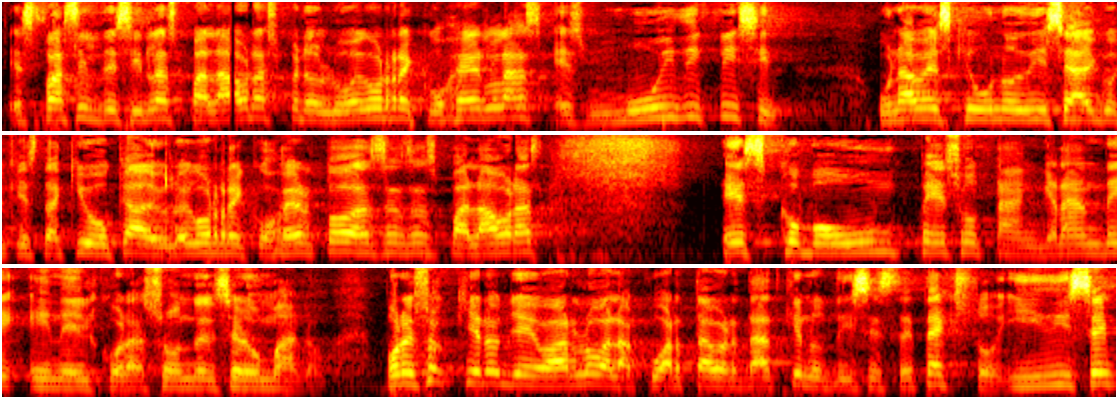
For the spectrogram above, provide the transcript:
es fácil decir las palabras, pero luego recogerlas es muy difícil. Una vez que uno dice algo que está equivocado y luego recoger todas esas palabras, es como un peso tan grande en el corazón del ser humano. Por eso quiero llevarlo a la cuarta verdad que nos dice este texto. Y dice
